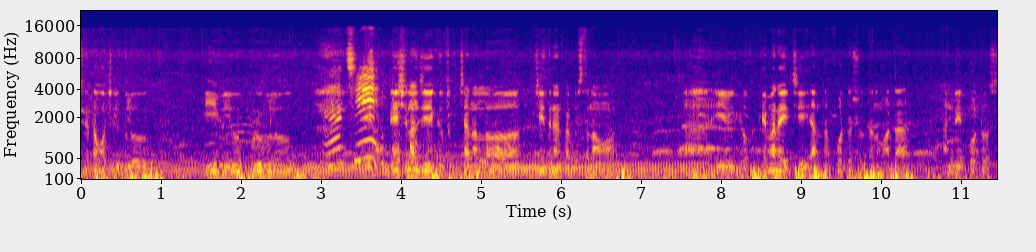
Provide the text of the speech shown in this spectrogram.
సీతాకోచిలుకలు ఈగులు పురుగులు నేషనల్ జియోగ్రఫిక్ ఛానల్లో చైతన్యాన్ని పంపిస్తున్నాము. ఈ ఒక కెమెరా ఇచ్చి అంత ఫోటో షూట్ అనమాట అన్ని ఫొటోస్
